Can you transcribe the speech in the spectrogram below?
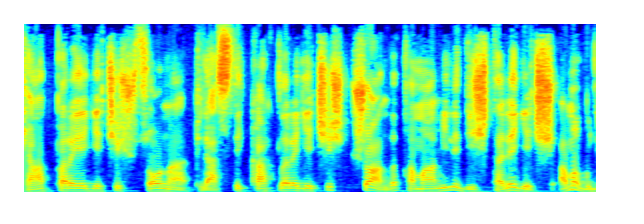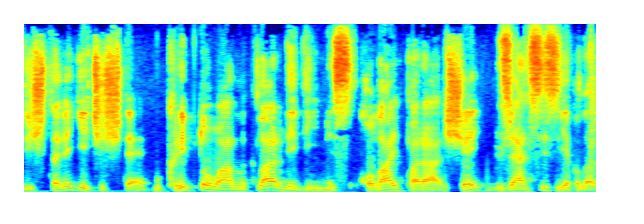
kağıt paraya geçiş, sonra plastik kartlara geçiş, şu anda tamamıyla dijitale geçiş. Ama bu dijitale geçişte bu kripto varlıklar dediğimiz kolay para şey düzensiz yapılar.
